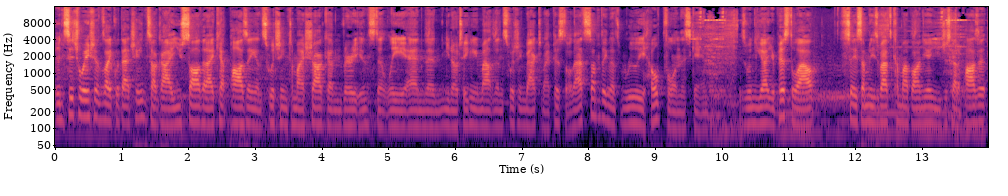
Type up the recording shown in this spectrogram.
in situations like with that chainsaw guy, you saw that I kept pausing and switching to my shotgun very instantly, and then you know taking him out and then switching back to my pistol. That's something that's really helpful in this game. Is when you got your pistol out, say somebody's about to come up on you, you just gotta pause it,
